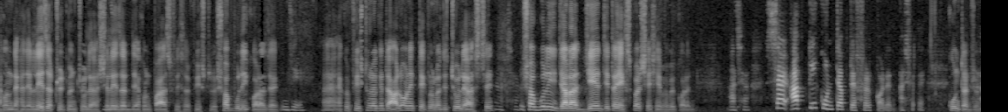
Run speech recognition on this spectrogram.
এখন দেখা যায় লেজার ট্রিটমেন্ট চলে আসছে। লেজার দিয়ে এখন পাইলস ফিশার ফিস্টুল সবগুলোই করা যায়। হ্যাঁ এখন ফিস্টুলার ক্ষেত্রে আরও অনেক টেকনোলজি চলে আসছে। আচ্ছা। সবগুলি যারা যে যেটা এক্সপার্ট সে সেইভাবে করেন। আচ্ছা। স্যার আপনি কোনটা প্রেফার করেন আসলে? কোনটার জন্য?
